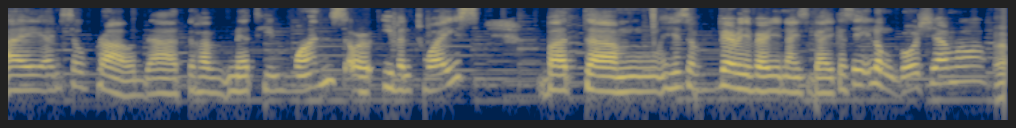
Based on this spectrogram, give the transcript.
I am so proud uh, to have met him once or even twice. But um, he's a very, very nice guy. Kasi Ilonggo siya mo.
